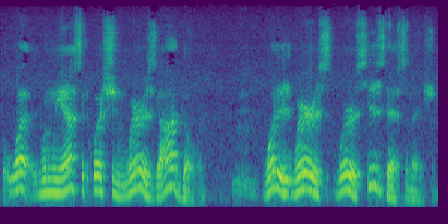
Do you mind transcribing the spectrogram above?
but what when we ask the question, where is God going? Hmm. What is where is where is His destination?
